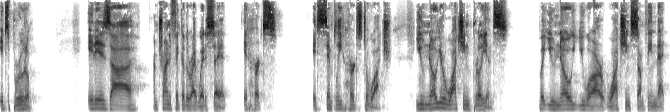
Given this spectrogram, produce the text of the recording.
It's brutal. It is, uh, I'm trying to think of the right way to say it it hurts. It simply hurts to watch. You know you're watching brilliance, but you know you are watching something that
